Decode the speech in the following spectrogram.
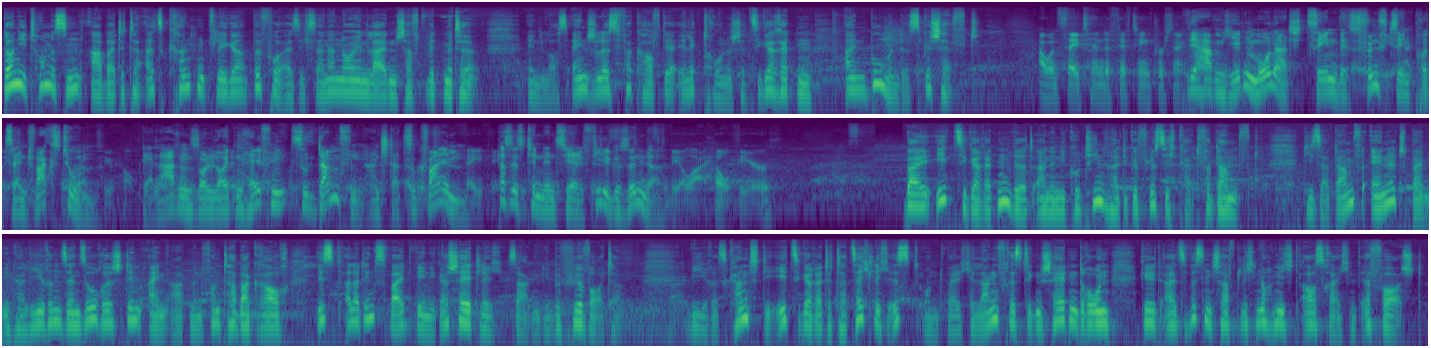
Donny Thomason arbeitete als Krankenpfleger, bevor er sich seiner neuen Leidenschaft widmete. In Los Angeles verkauft er elektronische Zigaretten, ein boomendes Geschäft. Wir haben jeden Monat 10 bis 15 Prozent Wachstum. Der Laden soll Leuten helfen, zu dampfen, anstatt zu qualmen. Das ist tendenziell viel gesünder. Bei E-Zigaretten wird eine nikotinhaltige Flüssigkeit verdampft. Dieser Dampf ähnelt beim Inhalieren sensorisch dem Einatmen von Tabakrauch, ist allerdings weit weniger schädlich, sagen die Befürworter. Wie riskant die E-Zigarette tatsächlich ist und welche langfristigen Schäden drohen, gilt als wissenschaftlich noch nicht ausreichend erforscht.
